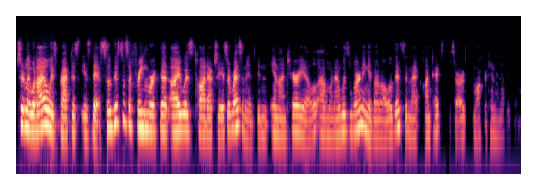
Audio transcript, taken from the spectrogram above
certainly what I always practice is this. So this is a framework that I was taught actually as a resident in, in Ontario uh, when I was learning about all of this in that context, SARS, Walkerton and everything. else.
